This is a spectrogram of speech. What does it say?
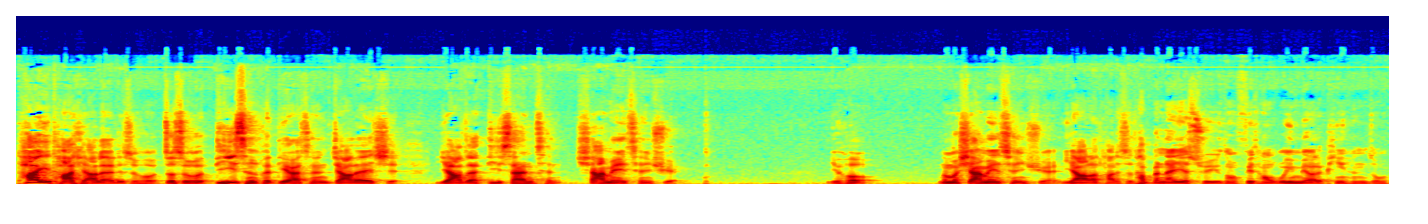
它一塌下来的时候，这时候第一层和第二层加在一起，压在第三层下面一层雪，以后，那么下面一层雪压了它的时候，它本来也处于一种非常微妙的平衡中。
